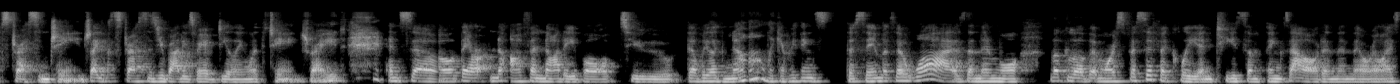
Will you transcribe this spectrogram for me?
stress and change. Like stress is your body's way of dealing with change, right? And so they're often not able to, they'll be like, no, like everything's the same as it was. And then we'll look a little bit more specifically and tease some things out. And then they'll realize,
